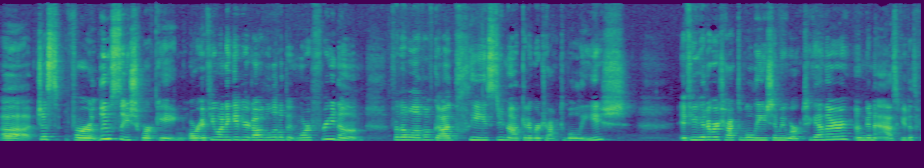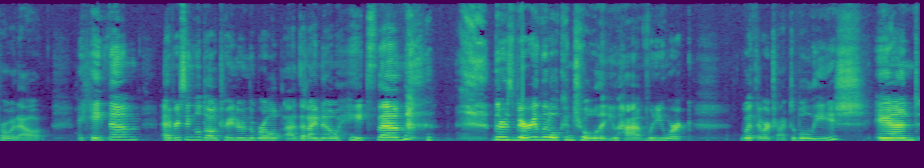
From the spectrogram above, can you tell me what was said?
Uh, just for loose leash working, or if you want to give your dog a little bit more freedom. For the love of God, please do not get a retractable leash. If you get a retractable leash and we work together, I'm going to ask you to throw it out. I hate them. Every single dog trainer in the world uh, that I know hates them. There's very little control that you have when you work with a retractable leash and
